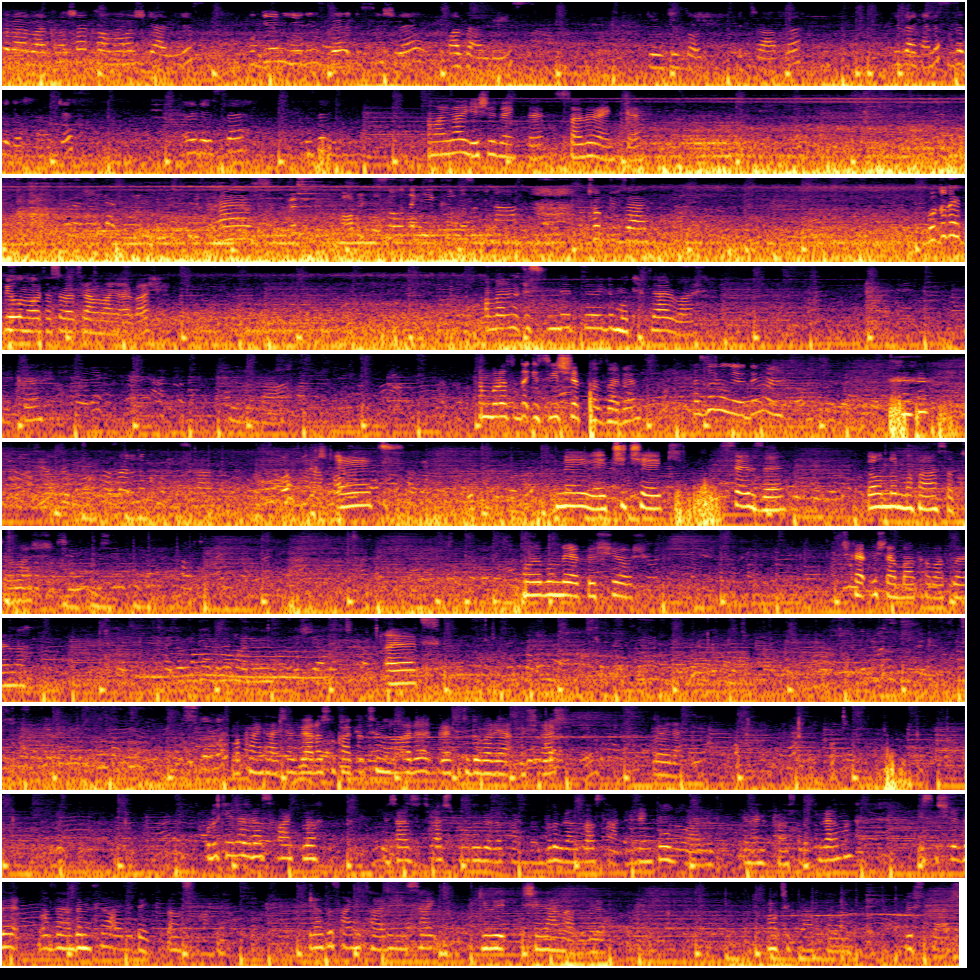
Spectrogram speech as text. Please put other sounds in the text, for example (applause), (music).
Herkese merhaba arkadaşlar. Kanalıma hoş geldiniz. Bugün Yeliz'de İsviçre Basel'deyiz. Gezeceğiz o etrafı. Gezerken de size de göstereceğiz. Öyleyse gezelim. Amaylar yeşil renkte, sarı renkte. Evet. Soldaki kırmızı bina. Çok güzel. Burada da hep yolun ortasında tramvaylar var. Onların üstünde böyle motifler var. Bakın. Şurada Burası da İsviçre pazarı. Pazar oluyor değil mi? Pazarını kurmuşlar. (laughs) Evet. Meyve, çiçek, sebze, dondurma falan satıyorlar. Bunda yaklaşıyor. Çıkartmışlar bal kabaklarını. Evet. Bakın arkadaşlar bir ara sokakta tüm duvarı grafiti duvarı yapmışlar. Böyle. Buradaki evler biraz farklı. Mesela Strasbourg'a göre farklı. Burada biraz daha sade. Renkli oluyorlar genelde Fransa'dakiler ama İsviçre'de Bazel'de mesela öyle değil. Daha sade. Biraz da sanki tarihi eser gibi şeyler var böyle. Motifler falan. Büstler.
